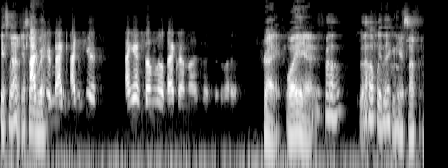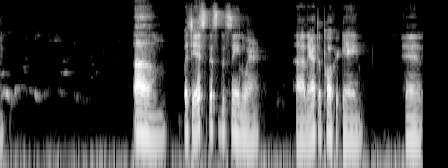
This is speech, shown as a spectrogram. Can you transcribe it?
it's not. It's I not just hear back. I just hear. I hear some little background noise. But that's about it. right. Well, yeah. Well, hopefully they can hear something. Um, but yeah, it's, this is the scene where uh, they're at the poker game, and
